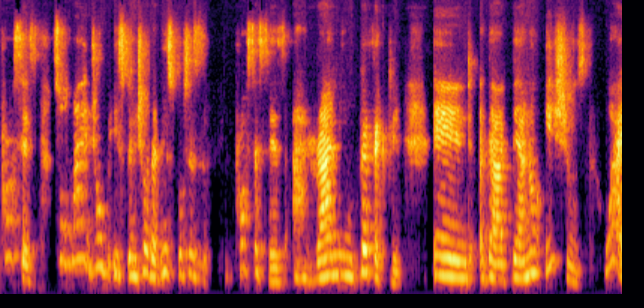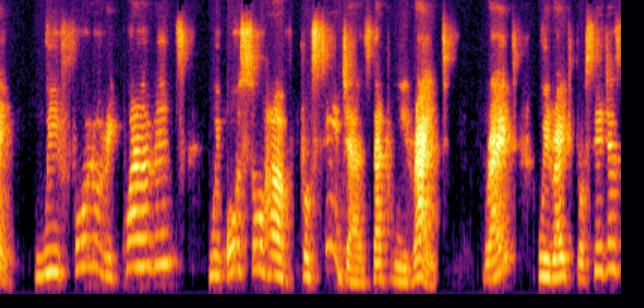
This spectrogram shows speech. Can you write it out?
process. So my job is to ensure that these processes, processes are running perfectly and that there are no issues. Why? We follow requirements we also have procedures that we write, right? We write procedures,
